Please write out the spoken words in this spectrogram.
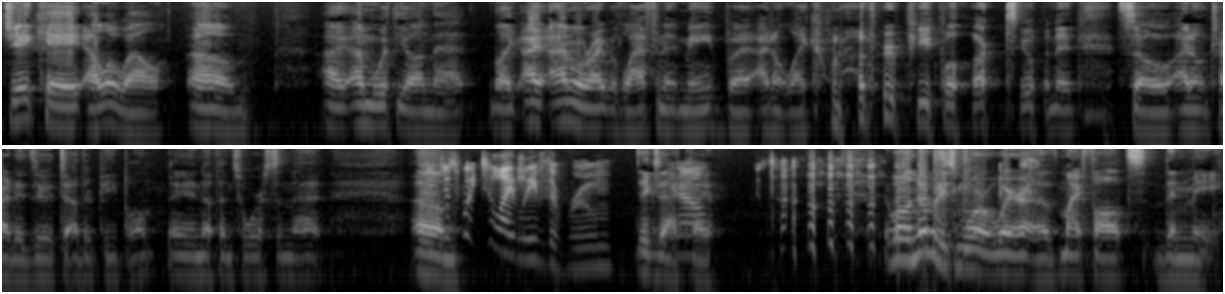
jk lol um I, I'm with you on that. Like I, I'm all right with laughing at me, but I don't like when other people are doing it. So I don't try to do it to other people. And nothing's worse than that. Um, Just wait till I leave the room. Exactly. You know, well, nobody's more aware of my faults than me.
